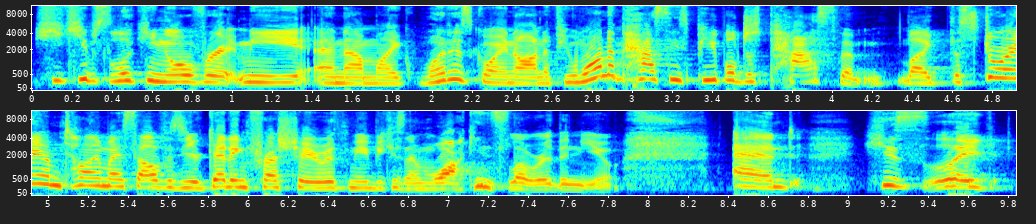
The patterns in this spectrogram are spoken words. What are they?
he keeps looking over at me, and I'm like, what is going on? If you want to pass these people, just pass them. Like, the story I'm telling myself is you're getting frustrated with me because I'm walking slower than you. And he's like,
